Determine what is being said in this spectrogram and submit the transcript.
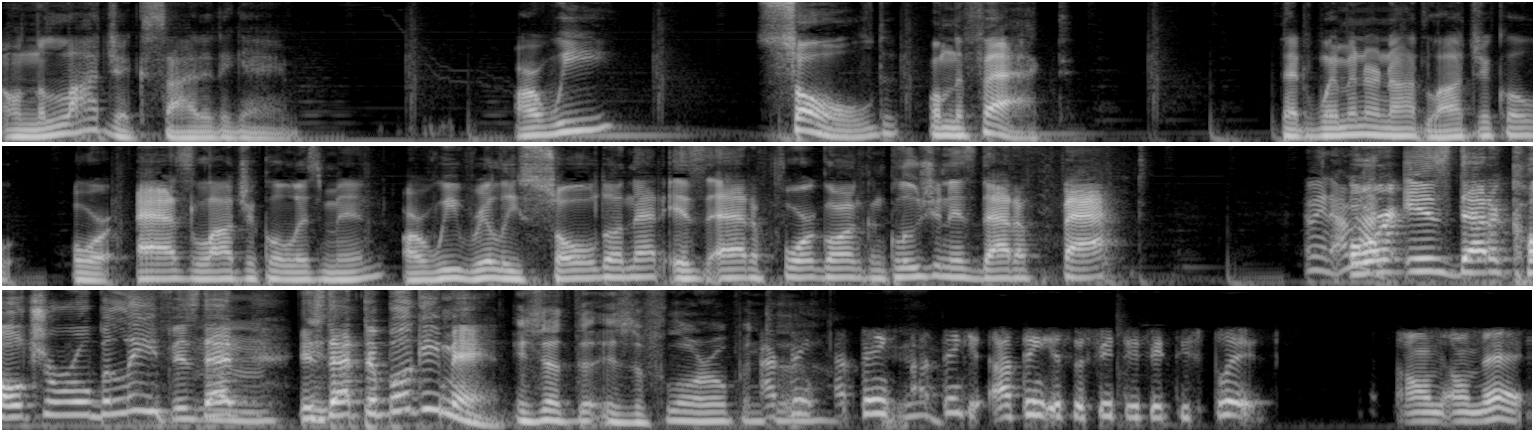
on the logic side of the game. Are we sold on the fact that women are not logical or as logical as men? Are we really sold on that? Is that a foregone conclusion? Is that a fact? I mean, I'm or not, is that a cultural belief? Is that mm. is that the boogeyman? Is that the is the floor open I to think I think I think I think it's a 50-50 split on on that.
